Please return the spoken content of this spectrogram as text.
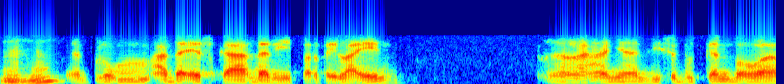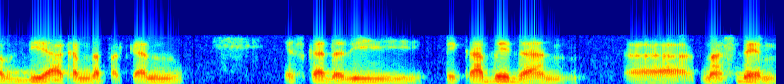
mm -hmm. belum ada SK dari partai lain uh, hanya disebutkan bahwa dia akan mendapatkan SK dari PKB dan uh, Nasdem.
